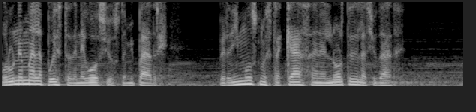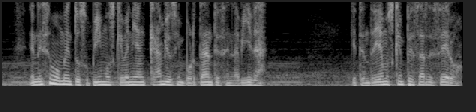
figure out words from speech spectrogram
Por una mala apuesta de negocios de mi padre, perdimos nuestra casa en el norte de la ciudad. En ese momento supimos que venían cambios importantes en la vida, que tendríamos que empezar de cero,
